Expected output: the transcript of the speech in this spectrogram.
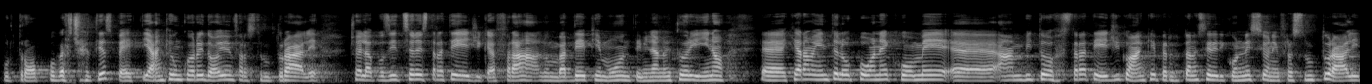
purtroppo per certi aspetti anche un corridoio infrastrutturale, cioè la posizione strategica fra Lombardia e Piemonte, Milano e Torino, eh, chiaramente lo pone come eh, ambito strategico anche per tutta una serie di connessioni infrastrutturali,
